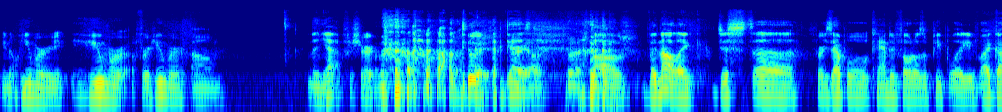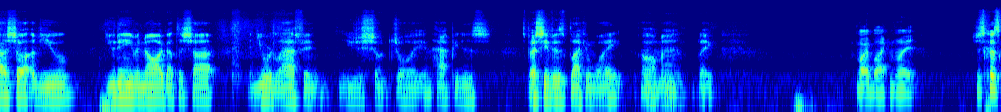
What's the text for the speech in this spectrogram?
You know, humor, humor for humor. Um, then yeah, for sure, I'll do it. I guess uh, but no, like just uh, for example, candid photos of people. Like if I got a shot of you, you didn't even know I got the shot, and you were laughing, and you just showed joy and happiness. Especially if it's black and white. Oh Mhm. man, like Why black and white? just because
